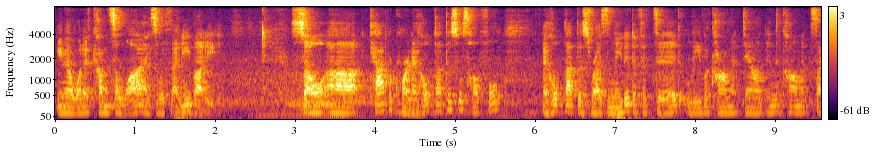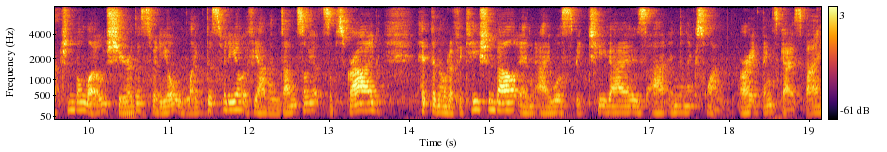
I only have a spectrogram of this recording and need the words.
you know, when it comes to lies with anybody. So, uh, Capricorn, I hope that this was helpful. I hope that this resonated. If it did, leave a comment down in the comment section below. Share this video, like this video. If you haven't done so yet, subscribe, hit the notification bell, and I will speak to you guys uh, in the next one. All right, thanks, guys. Bye.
